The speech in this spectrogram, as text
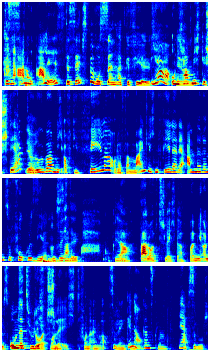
keine das, Ahnung, alles. Das Selbstbewusstsein hat gefehlt. Ja, und ja. ich habe mich gestärkt ja. darüber, mich auf die Fehler oder vermeintlichen Fehler der anderen zu fokussieren und Richtig. zu sagen, ah, guck, ja. da, da läuft es schlechter. Bei mir alles gut, um natürlich dort von, schlecht. Von einem abzulenken. Genau. Ganz klar. Ja. Absolut.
